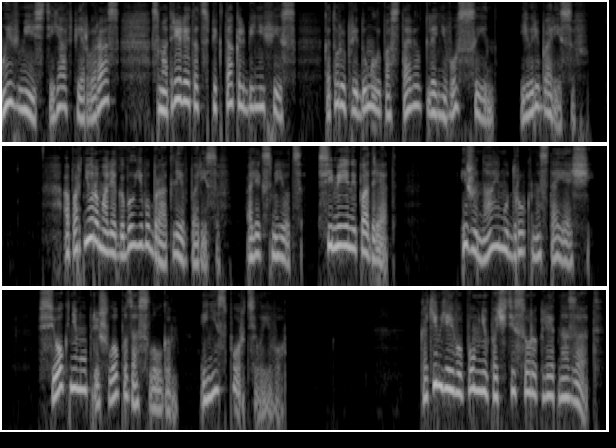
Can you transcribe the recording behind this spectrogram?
мы вместе, я в первый раз, смотрели этот спектакль «Бенефис», который придумал и поставил для него сын, Юрий Борисов. А партнером Олега был его брат Лев Борисов. Олег смеется. Семейный подряд. И жена ему друг настоящий. Все к нему пришло по заслугам и не испортило его. Каким я его помню почти сорок лет назад.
